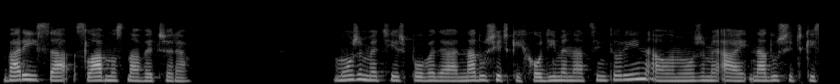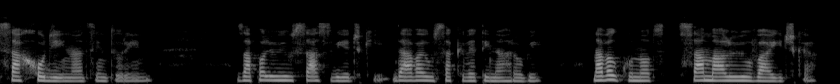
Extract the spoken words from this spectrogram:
Varí sa slávnostná večera. Môžeme tiež povedať, na dušičky chodíme na cintorín, ale môžeme aj na dušičky sa chodí na cintorín. Zapaľujú sa sviečky, dávajú sa kvety na hroby. Na Veľkú noc sa malujú vajíčka.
